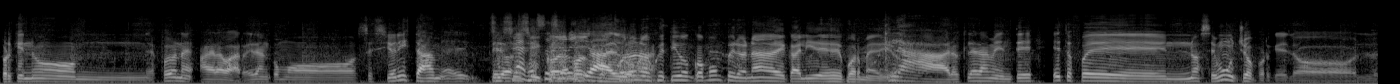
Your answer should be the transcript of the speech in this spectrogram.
Porque no mm, fueron a, a grabar. Eran como sesionistas. eh, pero sí, con, un objetivo en común, pero nada de calidez de por medio. Claro, claramente. Esto fue no hace mucho, porque lo, lo-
